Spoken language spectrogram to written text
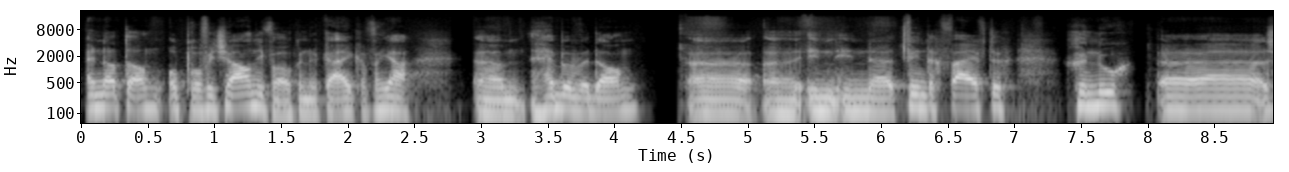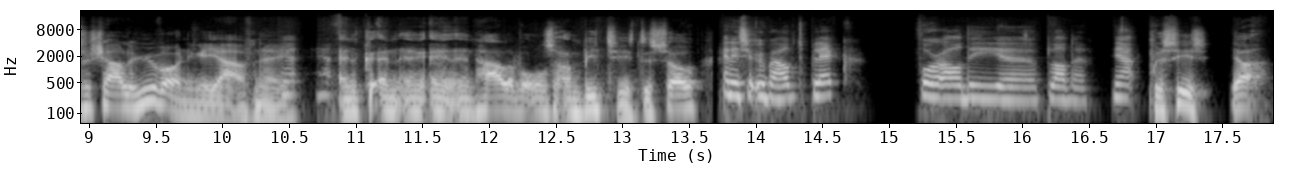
En dat dan op provinciaal niveau kunnen kijken van ja, ehm, hebben we dan eh, eh, in, in eh, 2050 genoeg eh, sociale huurwoningen, ja of nee? Ja, ja. En, en, en, en, en halen we onze ambities? Dus zo, En is er überhaupt plek voor al die plannen? Ja. precies, ja.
